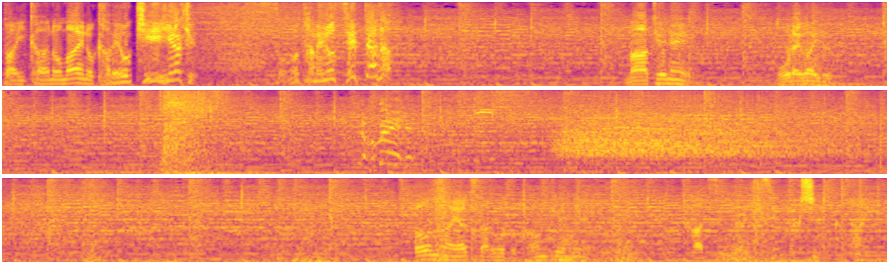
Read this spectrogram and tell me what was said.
バイカーの前の壁を切り開く。そのためのセッターだ。負けねえよ。俺がいる。やべえ。どんな奴だろうと関係ねえよ。勝つ以外に選択肢なんかない。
